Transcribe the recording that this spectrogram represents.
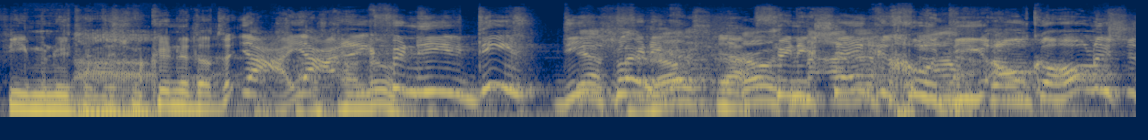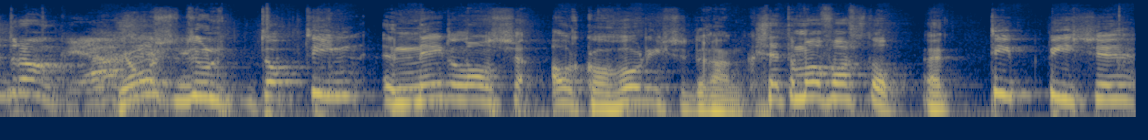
vier minuten, dus we kunnen dat... Ja, ja ik doen. vind die, die, die Ja, is leuk. Roos, ja, Roos, vind ik zeker goed. Die alcoholische dranken. Ja, Jongens, we doen top 10 Nederlandse alcoholische drank. Zet hem alvast op. Een typische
